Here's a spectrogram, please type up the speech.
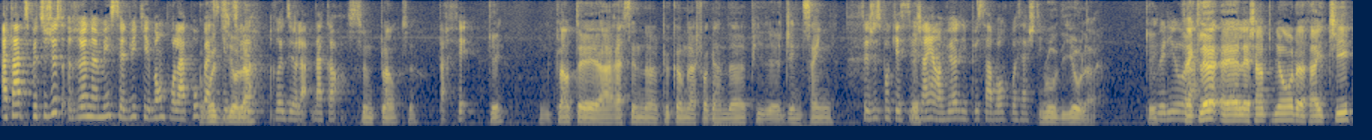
Attends, tu peux-tu juste renommer celui qui est bon pour la peau parce Rhodiola. que tu Rhodiola, d'accord. C'est une plante, ça. Parfait. OK? Une plante euh, à racines un peu comme la ashwagandha, puis le ginseng. C'est juste pour que si les gens en veulent, ils puissent savoir quoi s'acheter. Rhodiola. OK? Rhodiola. Fait que là, euh, le champignon de raichi,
